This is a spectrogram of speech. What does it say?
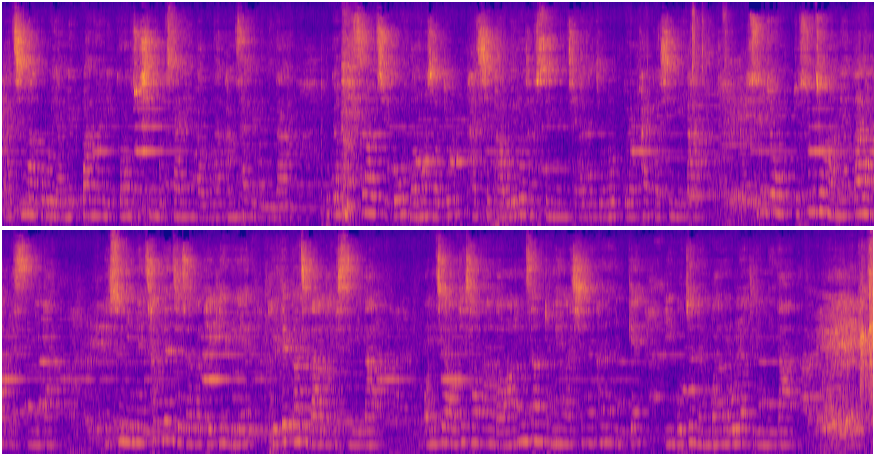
마지막으로 양육반을 이끌어 주신 목사님 너무나 감사드립니다. 혹여나 쓰러지고 넘어져도 다시 바로 일어설 수 있는 제가 되도록 노력할 것입니다. 순종 또 순종하며 따라가겠습니다. 예수님의 참된 제자가 되기 위해 될 때까지 나아가겠습니다. 언제 어디서나 나와 항상 동행하시는 하나님께 이 모든 영광을 올려드립니다. 아멘.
